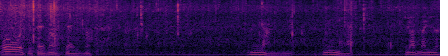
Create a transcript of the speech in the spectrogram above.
โอ้ยสิใส่นอกใจเนาะ หนังนี่แหละยอดไปเยอะ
